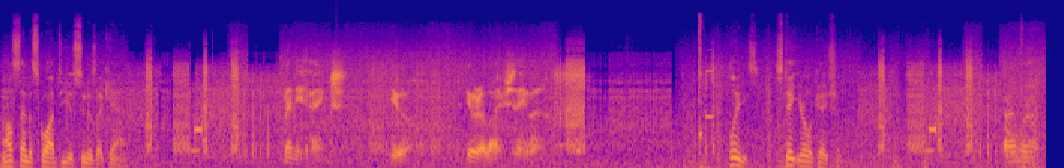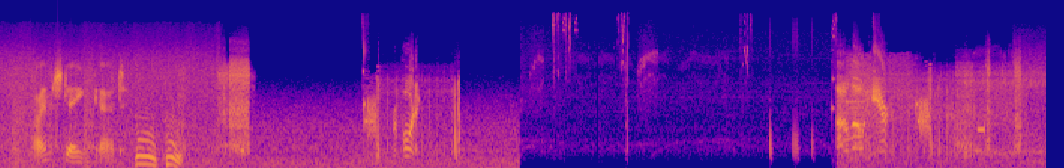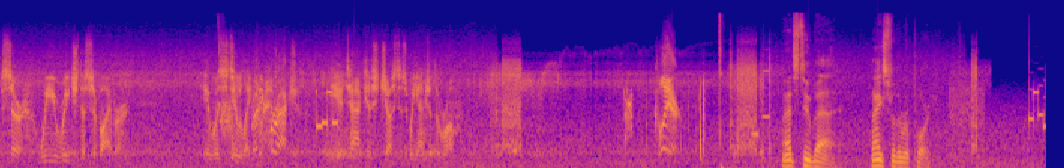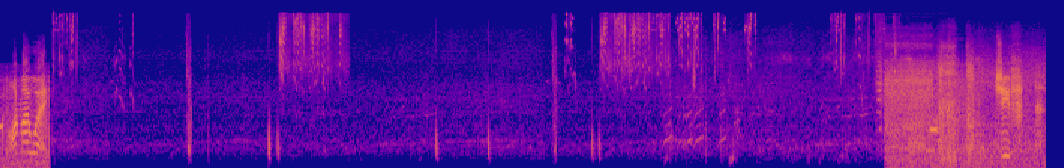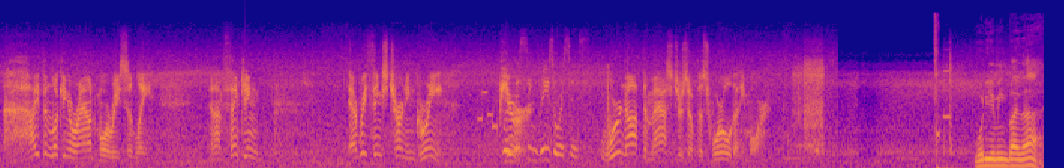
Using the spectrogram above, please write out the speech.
I'll send a squad to you as soon as I can. Many thanks. You, you're a lifesaver. Please, state your location. I'm, uh, I'm staying at. Reporting. Not alone here. Sir, we reached the survivor. It was too late Ready for him. for action. He attacked us just as we entered the room. Clear. That's too bad. Thanks for the report. On my way. Chief, I've been looking around more recently, and I'm thinking everything's turning green. Pure. We're missing resources. We're not the masters of this world anymore. What do you mean by that?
